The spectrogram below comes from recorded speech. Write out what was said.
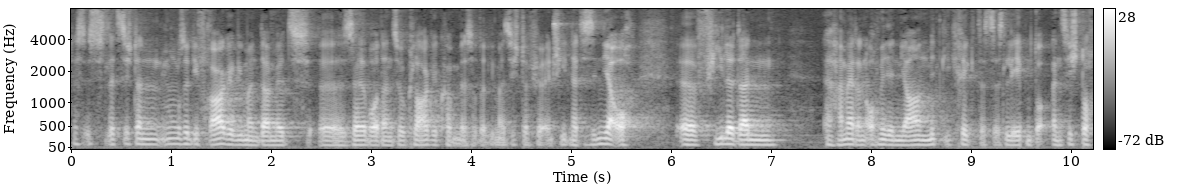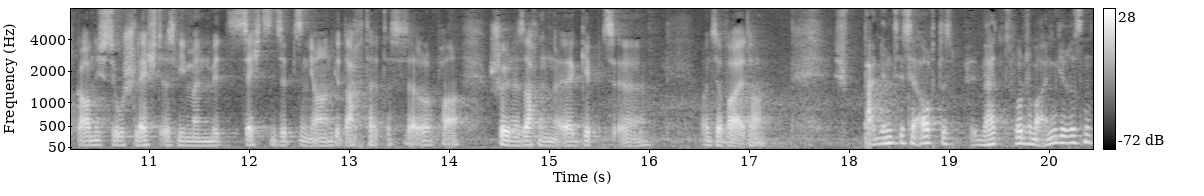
das ist letztlich dann immer so die Frage, wie man damit äh, selber dann so klargekommen ist oder wie man sich dafür entschieden hat. Es sind ja auch äh, viele dann haben ja dann auch mit den Jahren mitgekriegt, dass das Leben an sich doch gar nicht so schlecht ist, wie man mit 16, 17 Jahren gedacht hat, dass es ja noch ein paar schöne Sachen äh, gibt äh, und so weiter. Spannend ist ja auch, dass, wir hatten es vorhin schon mal angerissen,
